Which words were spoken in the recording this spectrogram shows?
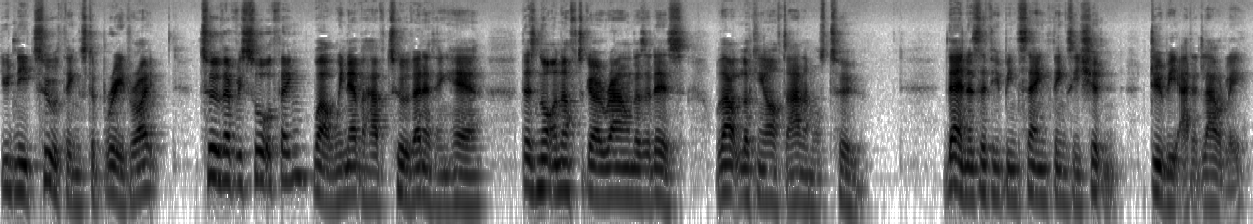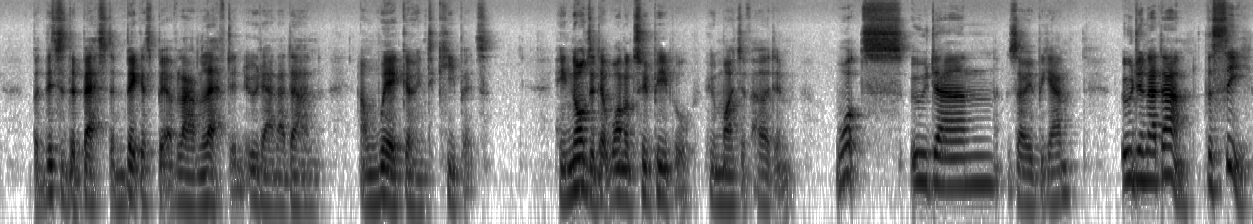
you'd need two of things to breed, right? Two of every sort of thing? Well, we never have two of anything here. There's not enough to go around as it is, without looking after animals too. Then, as if he'd been saying things he shouldn't, Doobie added loudly, But this is the best and biggest bit of land left in Udan Adan, and we're going to keep it. He nodded at one or two people who might have heard him. What's Udan? Zoe began. Udan Adan, the sea.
